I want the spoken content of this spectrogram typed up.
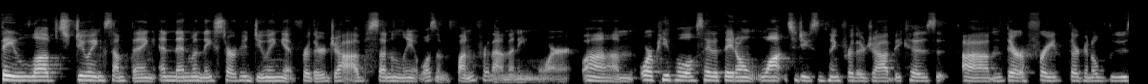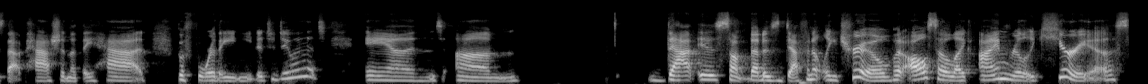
they loved doing something and then when they started doing it for their job suddenly it wasn't fun for them anymore. Um, or people will say that they don't want to do something for their job because um, they're afraid they're going to lose that passion that they had before they needed to do it. And um, that is some that is definitely true but also like i'm really curious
